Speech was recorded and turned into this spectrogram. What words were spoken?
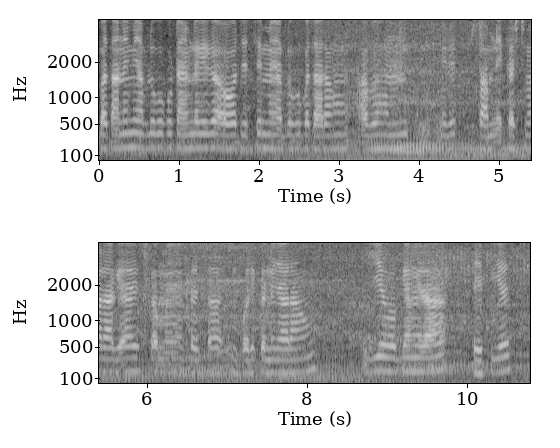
बताने में आप लोगों को टाइम लगेगा और जैसे मैं आप लोगों को बता रहा हूँ, अब हम मेरे सामने कस्टमर आ गया है, इसका मैं पैसा इंक्वायरी करने जा रहा हूँ। ये हो गया मेरा ए और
